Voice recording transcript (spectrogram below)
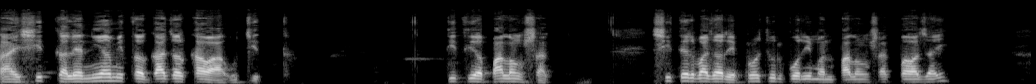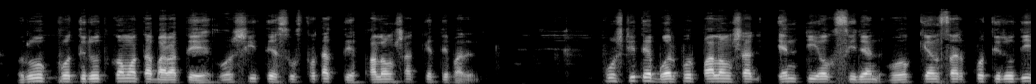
তাই শীতকালে নিয়মিত গাজর খাওয়া উচিত। তৃতীয়, পালং শাক। শীতের বাজারে প্রচুর পরিমাণ পালং শাক পাওয়া যায়। রোগ প্রতিরোধ ক্ষমতা বাড়াতে ও শীতে সুস্থ থাকতে পালং শাক খেতে পারেন। পুষ্টিতে ভরপুর পালং শাক অ্যান্টিঅক্সিডেন্ট ও ক্যান্সার প্রতিরোধী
